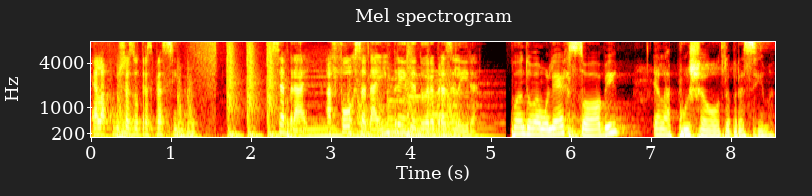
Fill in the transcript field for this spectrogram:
ela puxa as outras para cima. Sebrae, a força da empreendedora brasileira. Quando uma mulher sobe, ela puxa a outra para cima.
